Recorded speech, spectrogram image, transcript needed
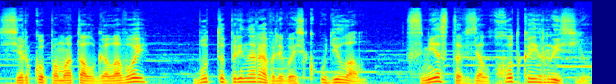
Серко помотал головой, будто приноравливаясь к уделам. С места взял ходкой рысью.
